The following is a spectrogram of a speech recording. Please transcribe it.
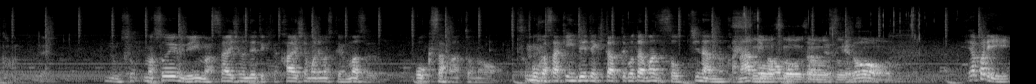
感じで。でもそ,、まあ、そういう意味で今最初に出てきた会社もありますけどまず奥様とのそこが先に出てきたってことはまずそっちなのかなって今思ったんですけどやっぱり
